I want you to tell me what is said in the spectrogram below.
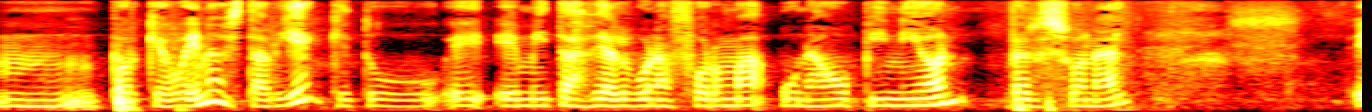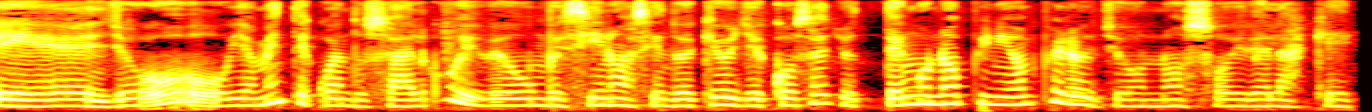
Mm, porque bueno, está bien que tú eh, emitas de alguna forma una opinión personal. Eh, yo obviamente cuando salgo y veo un vecino haciendo que oye cosas, yo tengo una opinión, pero yo no soy de las que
